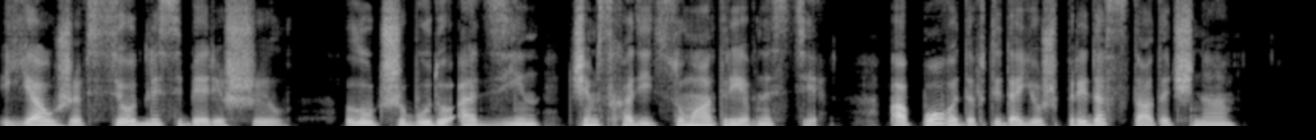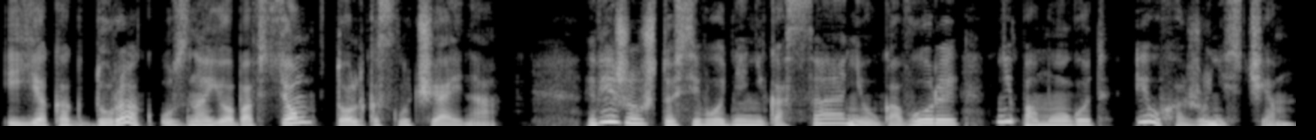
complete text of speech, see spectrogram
«Я уже все для себя решил. Лучше буду один, чем сходить с ума от ревности. А поводов ты даешь предостаточно. И я как дурак узнаю обо всем только случайно». Вижу, что сегодня ни коса, ни уговоры не помогут, и ухожу ни с чем.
